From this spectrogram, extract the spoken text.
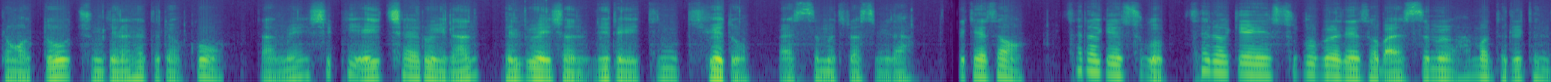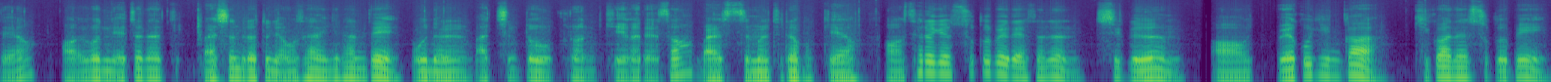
이런 것도 중계를 해드렸고 그 다음에 CPHI로 인한 밸류에이션 리레이팅 기회도 말씀을 드렸습니다. 이렇게 해서 세력의 수급, 세력의 수급에 대해서 말씀을 한번 드릴 텐데요. 어, 이건 예전에 말씀드렸던 영상이긴 한데 오늘 마침 또 그런 기회가 돼서 말씀을 드려볼게요. 어, 세력의 수급에 대해서는 지금 어, 외국인과 기관의 수급이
